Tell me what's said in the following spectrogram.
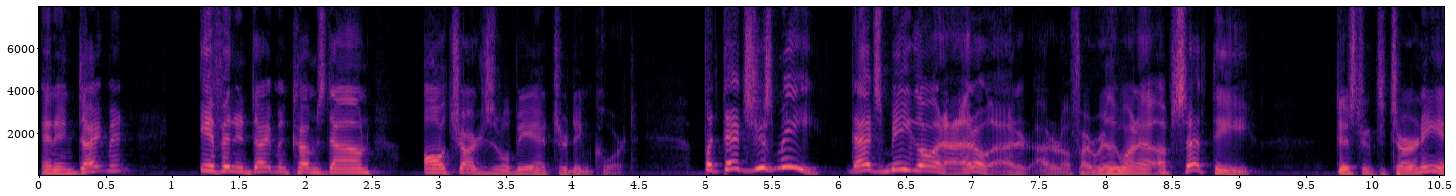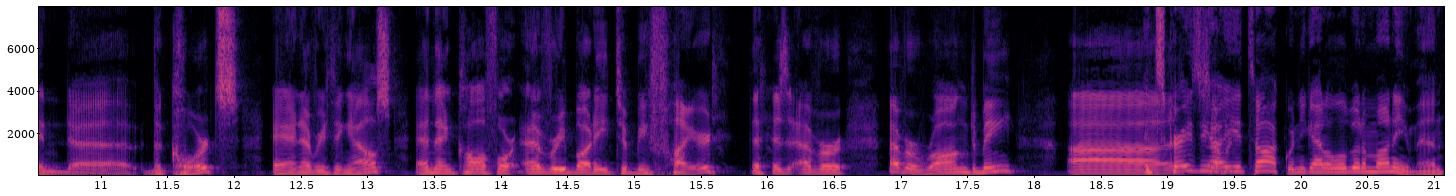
an indictment. If an indictment comes down, all charges will be answered in court. But that's just me. That's me going. I don't. I don't, I don't know if I really want to upset the district attorney and uh, the courts and everything else, and then call for everybody to be fired that has ever ever wronged me. Uh, It's crazy how you talk when you got a little bit of money, man.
